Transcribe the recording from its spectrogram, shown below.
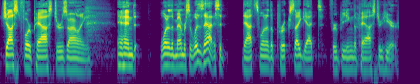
just for Pastor Zarling, and one of the members said, "What is that?" I said, "That's one of the perks I get for being the pastor here."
